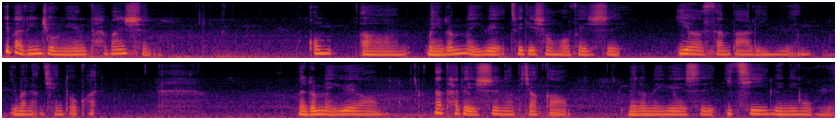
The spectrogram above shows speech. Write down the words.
一百零九年台湾省公呃每人每月最低生活费是。一二三八零元，一万两千多块，每人每月哦。那台北市呢比较高，每人每月是一七零零五元。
